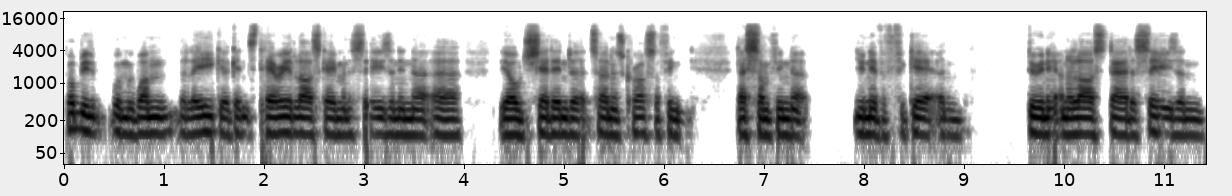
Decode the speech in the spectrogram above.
probably when we won the league against Derry last game of the season in the, uh, the old shed end at Turner's Cross. I think that's something that you never forget. And doing it on the last day of the season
